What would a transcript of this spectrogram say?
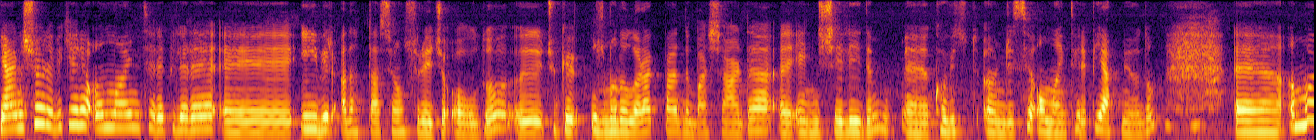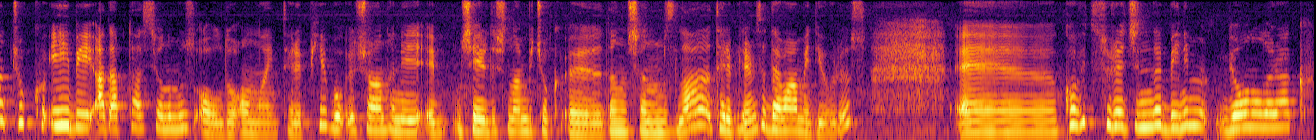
Yani şöyle bir kere online terapilere e, iyi bir adaptasyon süreci oldu. E, çünkü uzman olarak ben de başlarda e, endişeliydim. E, Covid öncesi online terapi yapmıyordum. E, ama çok iyi bir adaptasyonumuz oldu online terapiye. Bu şu an hani e, şehir dışından birçok e, danışanımızla terapilerimize devam ediyoruz. Ee, Covid sürecinde benim yoğun olarak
